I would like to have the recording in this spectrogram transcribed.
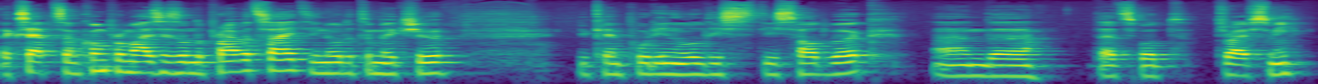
accept some compromises on the private side in order to make sure you can put in all this this hard work, and uh, that's what drives me.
